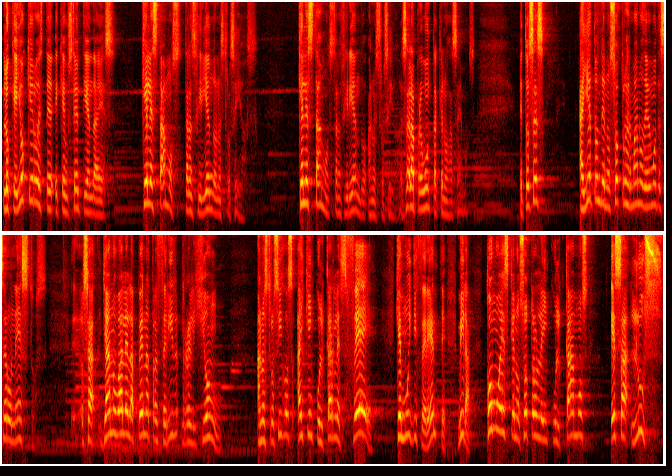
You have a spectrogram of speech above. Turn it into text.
lo que yo quiero este, que usted entienda es, ¿qué le estamos transfiriendo a nuestros hijos? ¿Qué le estamos transfiriendo a nuestros hijos? Esa es la pregunta que nos hacemos. Entonces, ahí es donde nosotros, hermanos, debemos de ser honestos. O sea, ya no vale la pena transferir religión. A nuestros hijos hay que inculcarles fe, que es muy diferente. Mira, ¿cómo es que nosotros le inculcamos esa luz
